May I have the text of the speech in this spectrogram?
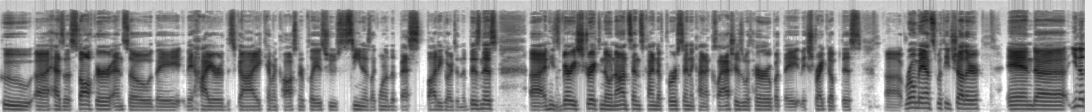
who uh, has a stalker, and so they they hire this guy Kevin Costner plays, who's seen as like one of the best bodyguards in the business, uh, and he's very strict, no nonsense kind of person. It kind of clashes with her, but they they strike up this uh, romance with each other and uh, you know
